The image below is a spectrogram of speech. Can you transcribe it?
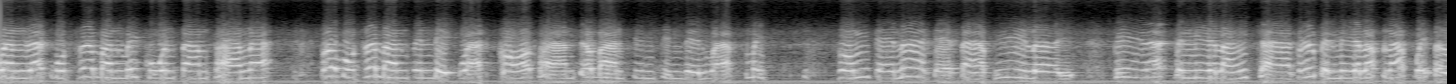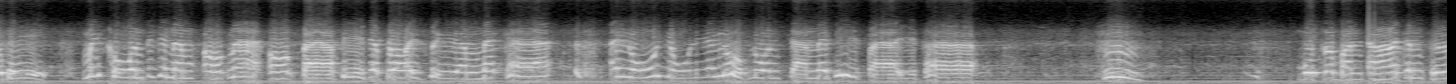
วันรักบุตรบันไม่ควรตามฐานะเพราะบุตรบันเป็นเด็กวัดขอทานเจ้าบ้านจินจินเด่นวัดไม่สมแก่หน้าแก่ตาพี่เลย พี่รักเป็นเมียหลังฉากหรือเป็นเมียลับๆไว้เตอพี่ ไม่ควรที่จะนำออกหน้าออกตาพี่จะปล่อยเสื่อมนะคะ ไอ้หนูอยู่เลี้ยงลูกดวงจันทร์ในพี่ไปเถอะ บุษบันดาฉันถือ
